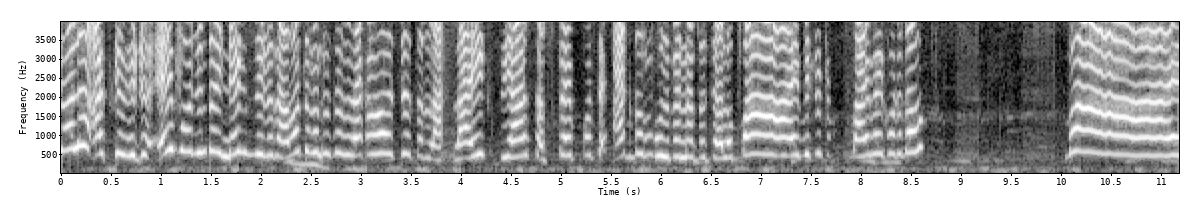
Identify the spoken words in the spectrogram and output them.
চলো আজকের ভিডিও এই পর্যন্ত নেক্সট ভিডিওতে আবার তোমাদের সাথে দেখা হচ্ছে। তো লাইক শেয়ার সাবস্ক্রাইব করতে একদম ভুলবেন না। তো চলো বাই ভিডিওটা বাই বাই করে দাও। বাই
